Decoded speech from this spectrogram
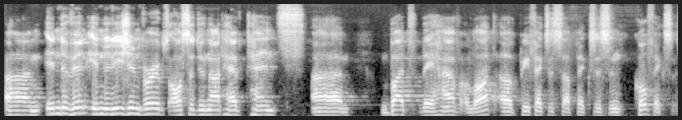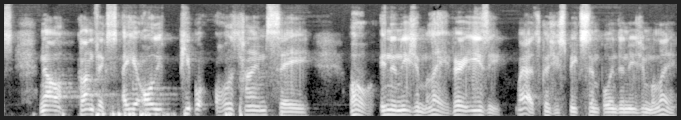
Um, Indonesian verbs also do not have tense. Um, but they have a lot of prefixes, suffixes, and confixes. Now, confix, I hear all these people all the time say, oh, Indonesian Malay, very easy. Well, it's because you speak simple Indonesian Malay.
